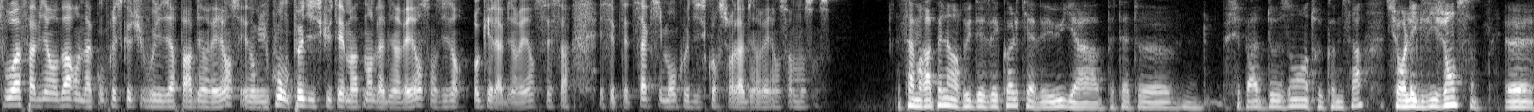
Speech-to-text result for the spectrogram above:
Toi, Fabien Aubard, on a compris ce que tu voulais dire par bienveillance, et donc du coup, on peut discuter maintenant de la bienveillance en se disant, ok, la bienveillance, c'est ça. Et c'est peut-être ça qui manque au discours sur la bienveillance, à mon sens. Ça me rappelle un rue des écoles qui avait eu il y a peut-être, euh, je sais pas, deux ans, un truc comme ça, sur l'exigence. Euh,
